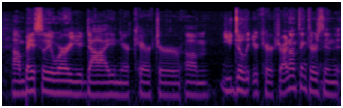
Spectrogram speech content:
um, basically where you die and your character, um, you delete your character. I don't think there's an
